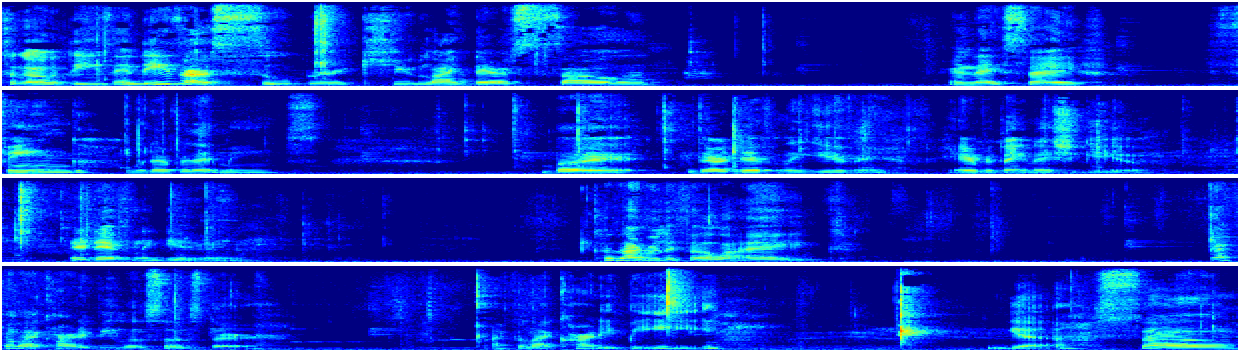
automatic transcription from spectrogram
to go with these. And these are super cute. Like, they're so, and they say fing, whatever that means. But they're definitely giving everything they should give. They're definitely giving. Because I really feel like I feel like Cardi B little sister. I feel like Cardi B. Yeah, so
